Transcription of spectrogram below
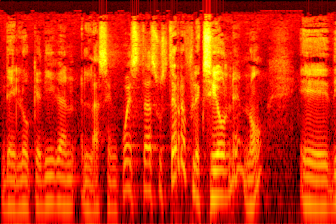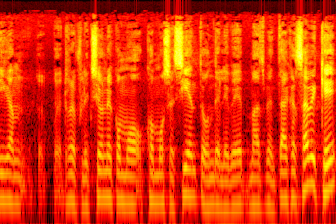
de lo que digan las encuestas, usted reflexione, ¿no? Eh, digan, reflexione cómo, cómo se siente, dónde le ve más ventajas. ¿Sabe qué?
